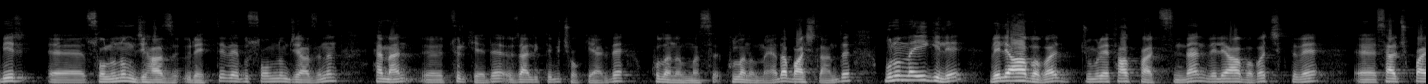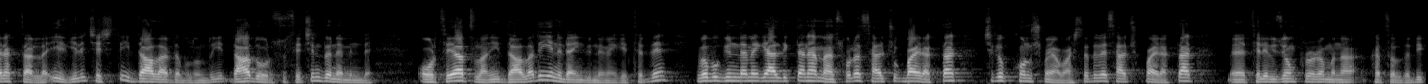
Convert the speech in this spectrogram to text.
bir e, solunum cihazı üretti ve bu solunum cihazının hemen e, Türkiye'de özellikle birçok yerde kullanılması kullanılmaya da başlandı. Bununla ilgili Veli Ağbaba Cumhuriyet Halk Partisi'nden Veli Ağbaba çıktı ve e, Selçuk Bayraktar'la ilgili çeşitli iddialarda bulundu. Daha doğrusu seçim döneminde ortaya atılan iddiaları yeniden gündeme getirdi. Ve bu gündeme geldikten hemen sonra Selçuk Bayraktar çıkıp konuşmaya başladı ve Selçuk Bayraktar e, televizyon programına katıldı. Bir-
